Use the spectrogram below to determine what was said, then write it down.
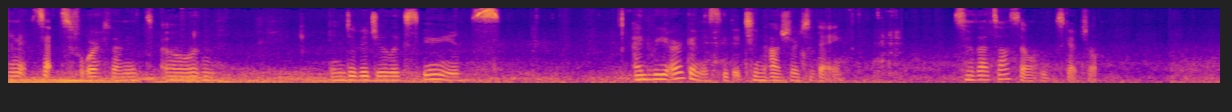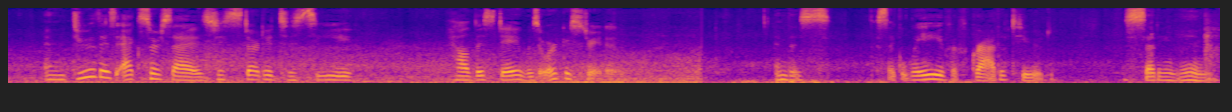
And it sets forth on its own individual experience. And we are going to see the Teenager today. So that's also on the schedule. And through this exercise, just started to see how this day was orchestrated. And this, this like wave of gratitude setting in.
